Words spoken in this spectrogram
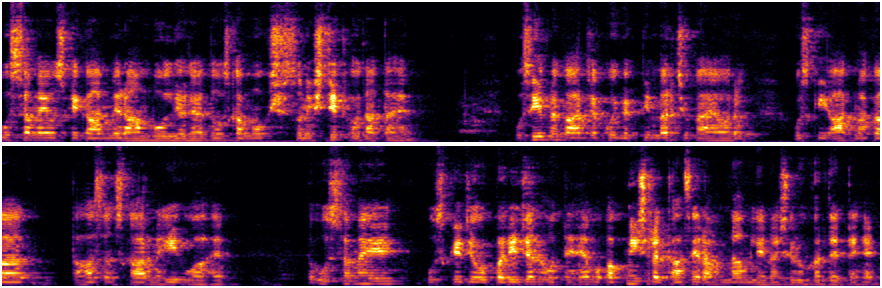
उस समय उसके कान में राम बोल दिया जाए तो उसका मोक्ष सुनिश्चित हो जाता है। उसी प्रकार जब कोई व्यक्ति मर चुका है और उसकी आत्मा का दाह संस्कार नहीं हुआ है तो उस समय उसके जो परिजन होते हैं वो अपनी श्रद्धा से राम नाम लेना शुरू कर देते हैं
